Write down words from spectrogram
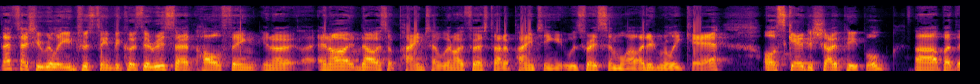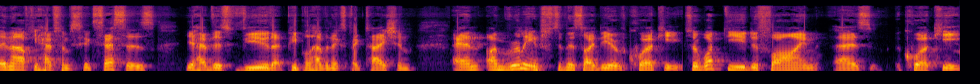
that's actually really interesting because there is that whole thing, you know. And I know as a painter, when I first started painting, it was very similar. I didn't really care. Or scared to show people. Uh, but then after you have some successes, you have this view that people have an expectation. And I'm really interested in this idea of quirky. So, what do you define as quirky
